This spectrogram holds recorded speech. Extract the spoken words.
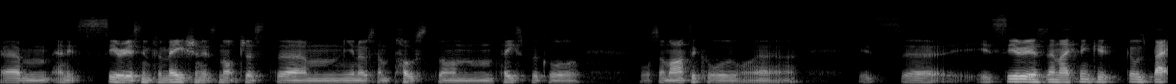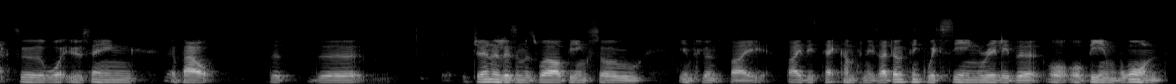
um, and it's serious information. It's not just um, you know some post on Facebook or or some article. Uh, it's uh, it's serious, and I think it goes back to what you were saying about the the journalism as well being so influenced by by these tech companies. I don't think we're seeing really the or, or being warned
